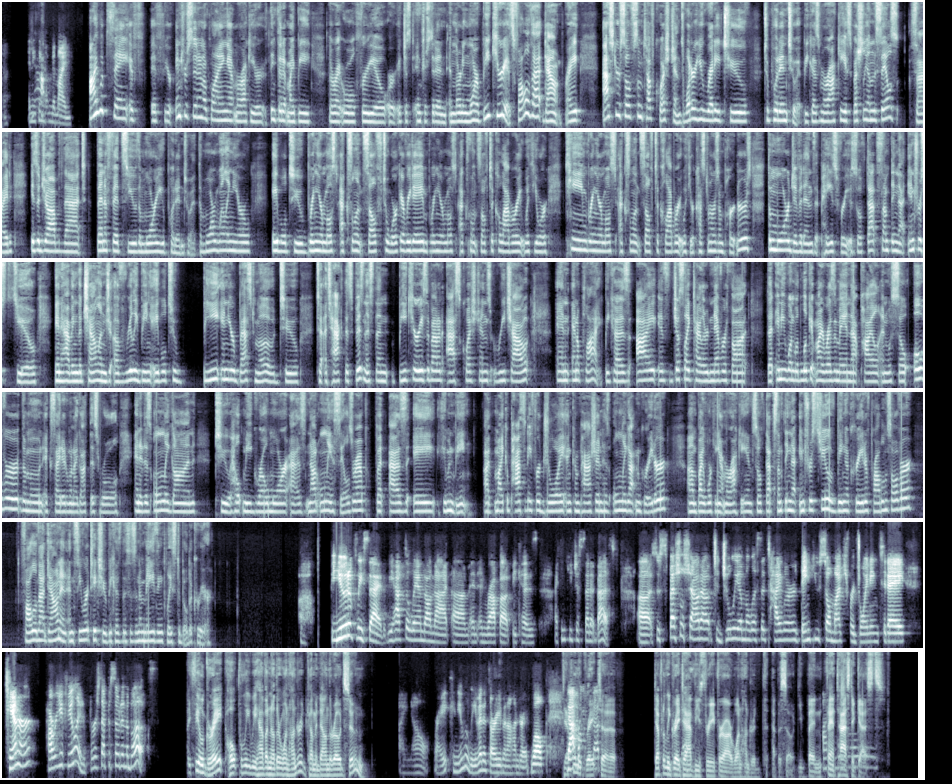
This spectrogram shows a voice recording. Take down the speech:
Anything yeah. come to mind? I would say if if you're interested in applying at Meraki or think that it might be the right role for you or just interested in, in learning more, be curious. Follow that down, right? Ask yourself some tough questions. What are you ready to to put into it? Because Meraki, especially on the sales side, is a job that benefits you the more you put into it. The more willing you're able to bring your most excellent self to work every day and bring your most excellent self to collaborate with your team, bring your most excellent self to collaborate with your customers and partners, the more dividends it pays for you. So if that's something that interests you in having the challenge of really being able to be in your best mode to to attack this business, then be curious about it, ask questions, reach out and and apply because I is just like Tyler never thought that anyone would look at my resume in that pile and was so over the moon excited when I got this role and it has only gone to help me grow more as not only a sales rep but as a human being. I've, my capacity for joy and compassion has only gotten greater um, by working at Meraki. And so if that's something that interests you of being a creative problem solver, follow that down and, and see where it takes you because this is an amazing place to build a career. Oh, beautifully said. We have to land on that um, and, and wrap up because I think you just said it best. Uh, so special shout out to Julia, Melisa, Tyler. Thank you so much for joining today. Tanner, how are you feeling? First episode in the books. I feel great. Hopefully, we have another 100 coming down the road soon I know, right? Can you believe it? It's already been 100. Well, definitely great up- to definitely great yes. to have these three for our 100th episode. You've been fantastic guests.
